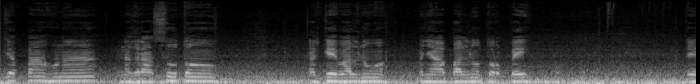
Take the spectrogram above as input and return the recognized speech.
ਅੱਜ ਆਪਾਂ ਹੁਣ ਨਗਰਾਸੂ ਤੋਂ ਅੱਗੇ ਵੱਲ ਨੂੰ, ਪੰਜਾਬ ਵੱਲ ਨੂੰ ਤੁਰ ਪਏ ਤੇ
